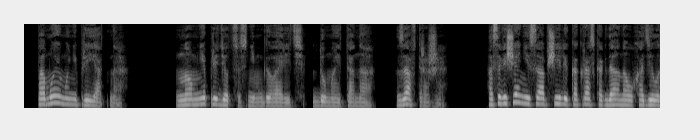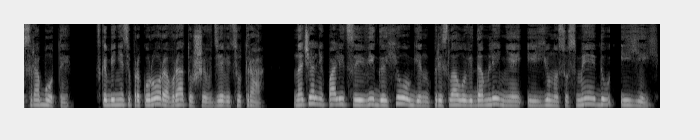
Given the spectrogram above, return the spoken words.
— «по-моему, неприятно. Но мне придется с ним говорить», — думает она, — «завтра же». О совещании сообщили как раз, когда она уходила с работы. В кабинете прокурора в ратуше в девять утра. Начальник полиции Вига Хёуген прислал уведомление и Юносу Смейду, и ей.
